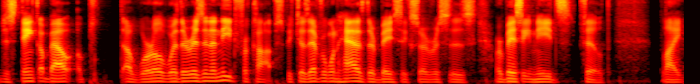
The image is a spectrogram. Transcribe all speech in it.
just think about a, a world where there isn't a need for cops because everyone has their basic services or basic needs filled. Like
